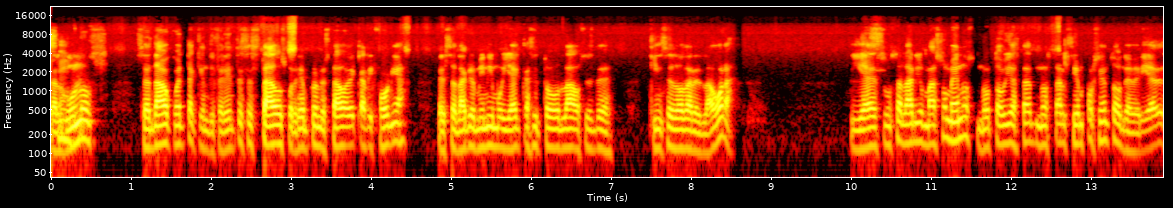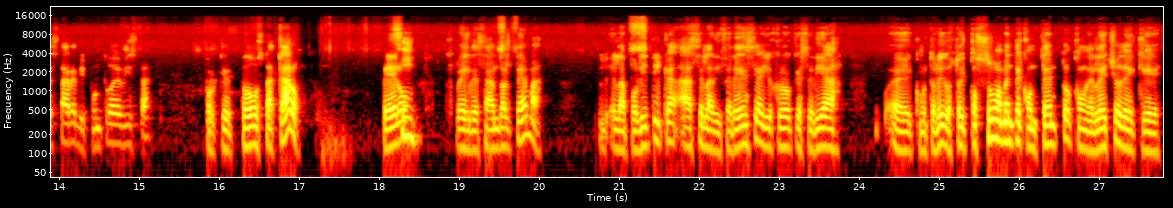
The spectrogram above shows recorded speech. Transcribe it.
Algunos se han dado cuenta que en diferentes estados, por ejemplo en el estado de California, el salario mínimo ya en casi todos lados es de 15 dólares la hora. Y ya es un salario más o menos, no todavía está, no está al 100% donde debería de estar en mi punto de vista, porque todo está caro. Pero regresando al tema, la política hace la diferencia. Yo creo que sería, eh, como te lo digo, estoy sumamente contento con el hecho de que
